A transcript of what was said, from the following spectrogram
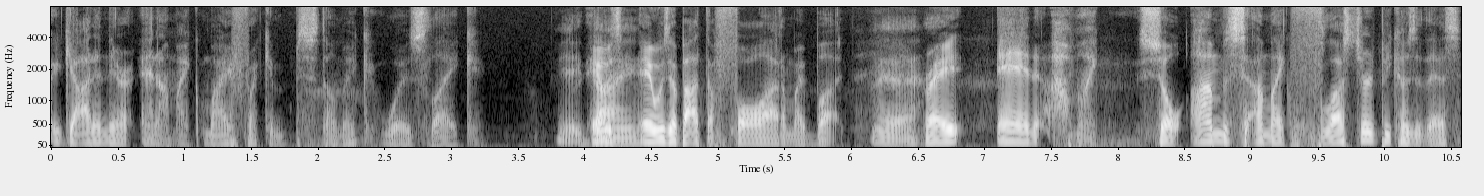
I got in there and I'm like my fucking stomach was like It was it was about to fall out of my butt. Yeah. right? And i'm like so i'm i'm like flustered because of this.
